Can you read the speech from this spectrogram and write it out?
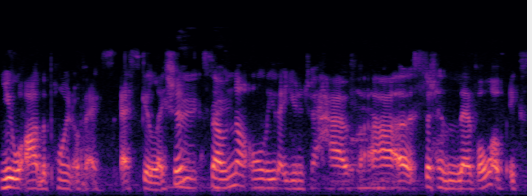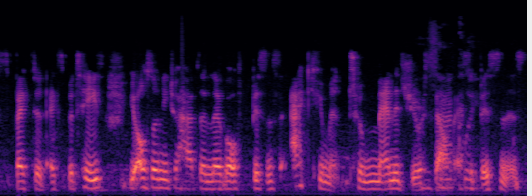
you are the point of ex- escalation. Right, so not only that you need to have uh, a certain level of expected expertise, you also need to have the level of business acumen to manage yourself exactly. as a business.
